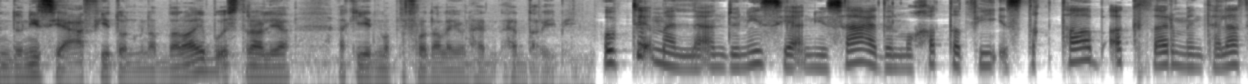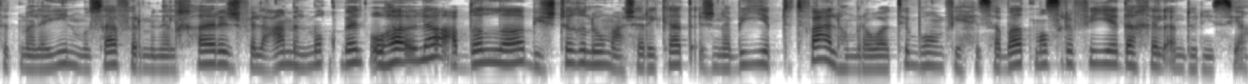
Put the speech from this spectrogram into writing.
إندونيسيا عافيتهم من الضرائب وإستراليا أكيد ما بتفرض عليهم هالضريبه وبتأمل لأندونيسيا أن يساعد المخطط في استقطاب أكثر من ثلاثة ملايين مسافر من الخارج في العام المقبل وهؤلاء عبد الله بيشتغلوا مع شركات أجنبية بتدفع لهم رواتبهم في حسابات مصرفية داخل أندونيسيا.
